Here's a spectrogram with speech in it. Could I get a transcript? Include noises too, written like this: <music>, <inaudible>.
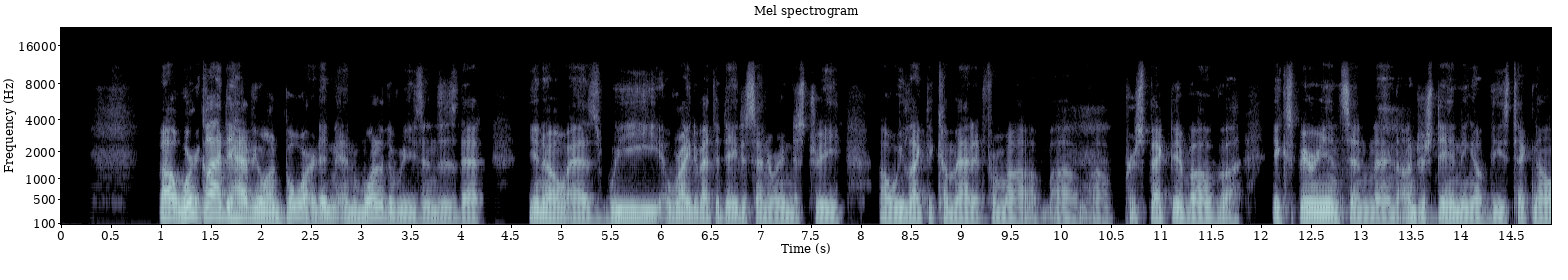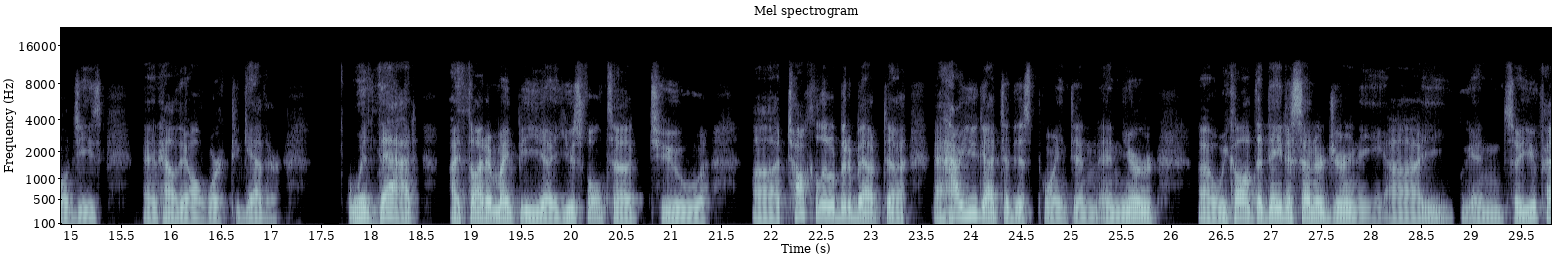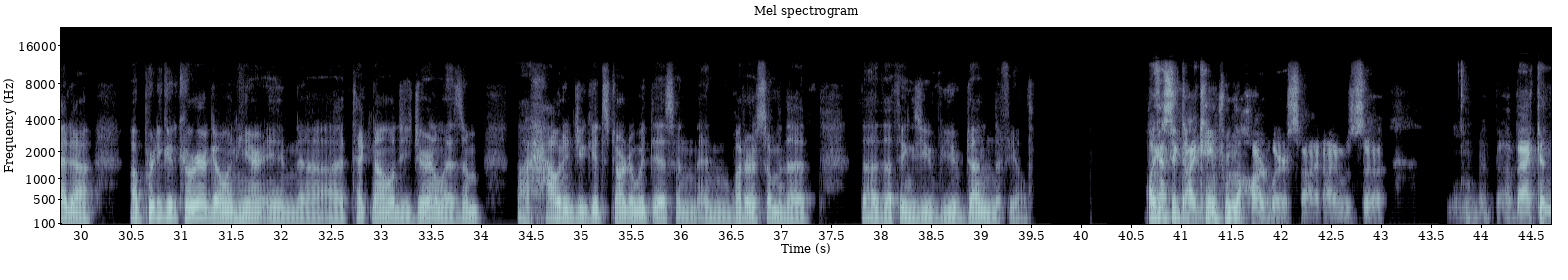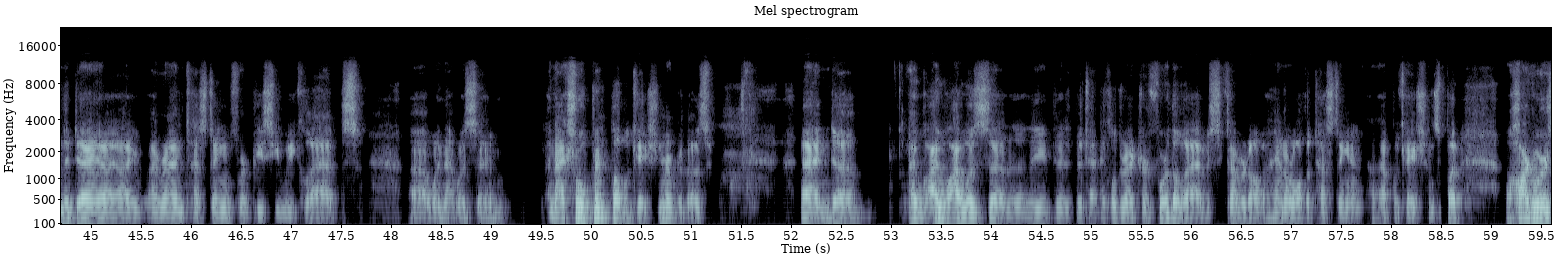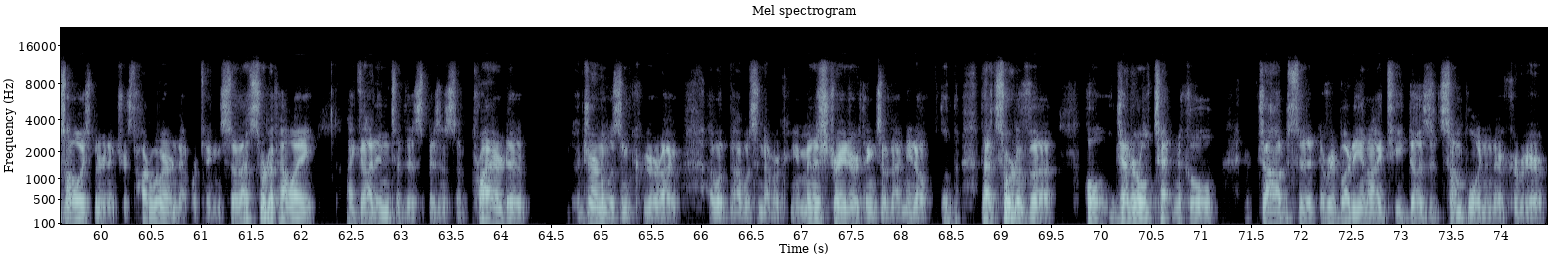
Uh, we're glad to have you on board. And, and one of the reasons is that, you know, as we write about the data center industry, uh, we like to come at it from a, a, a perspective of uh, experience and, and understanding of these technologies and how they all work together. With that, I thought it might be uh, useful to to uh, talk a little bit about uh, how you got to this point and and your uh, we call it the data center journey. Uh, and so you've had a, a pretty good career going here in uh, technology journalism. how did you get started with this, and and what are some of the the, the things you've you've done in the field? Well, I guess I came from the hardware side. I was back in the day. I, I ran testing for PC Week Labs uh, when that was a, an actual print publication. Remember those? And uh, I, I, I, was uh, the, the technical director for the labs, covered all, handled all the testing applications. But hardware has always been an interest, hardware and networking. So that's sort of how I I got into this business. Prior to a journalism career, I I, I was a networking administrator, things of that. You know, that sort of uh, whole general technical jobs that everybody in IT does at some point in their career.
